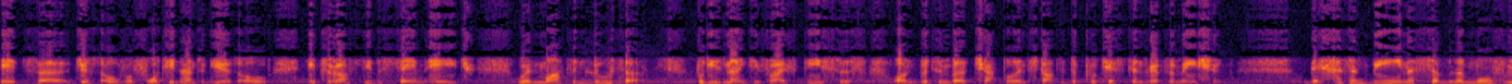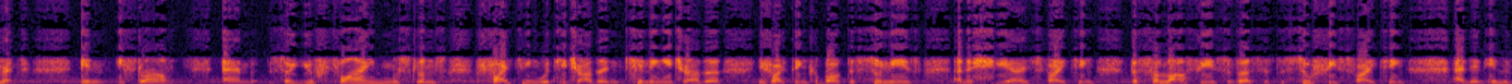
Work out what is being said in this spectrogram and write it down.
it's uh, just over 1400 years old. It's roughly the same age when Martin Luther put his 95 thesis on Wittenberg Chapel and started the Protestant Reformation. There hasn't been a similar movement in Islam. And so you find Muslims fighting with each other and killing each other. If I think about the Sunnis and the Shiites fighting, the Salafis versus the Sufis fighting, and then in,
